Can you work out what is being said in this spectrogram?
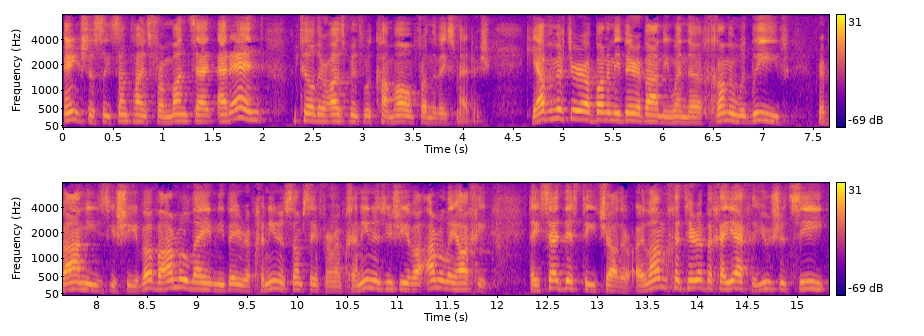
anxiously, sometimes for months at, at end, until their husbands would come home from the beis medrash. When the Chaman would leave Rabbi Ami's yeshiva, some say from Reb Chanina's yeshiva. They said this to each other, you should see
